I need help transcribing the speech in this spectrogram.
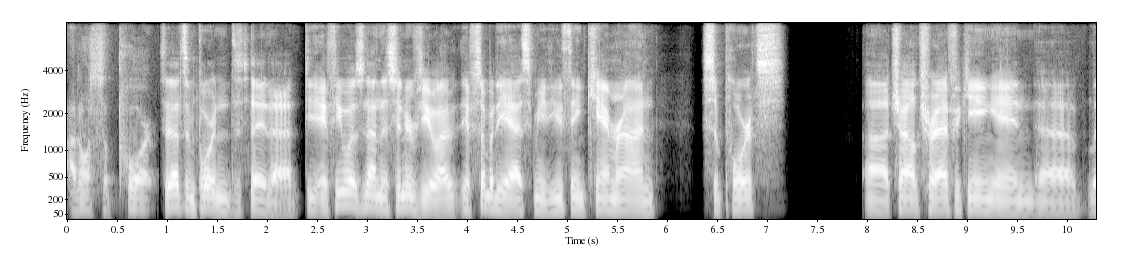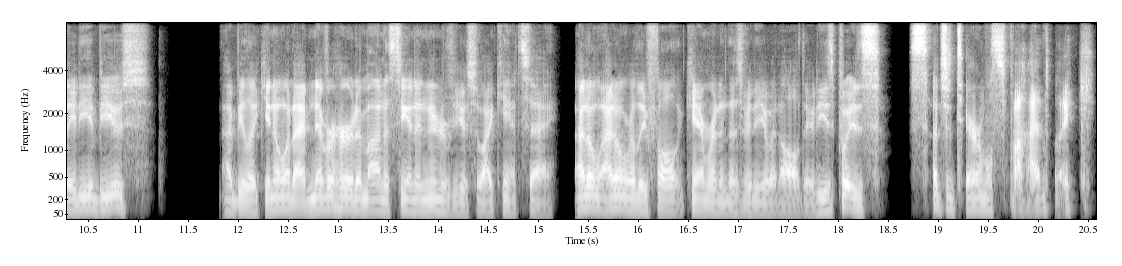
I don't support. So that's important to say that. If he wasn't on this interview, I, if somebody asked me, do you think Cam'ron supports uh, child trafficking and uh, lady abuse? I'd be like, you know what? I've never heard him on a CNN interview, so I can't say. I don't. I don't really fault Cam'ron in this video at all, dude. He's put in such a terrible spot. Like,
